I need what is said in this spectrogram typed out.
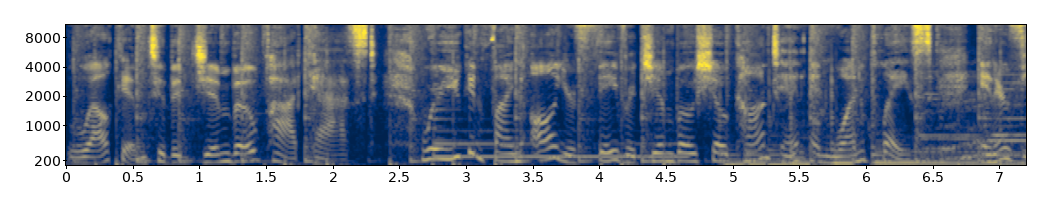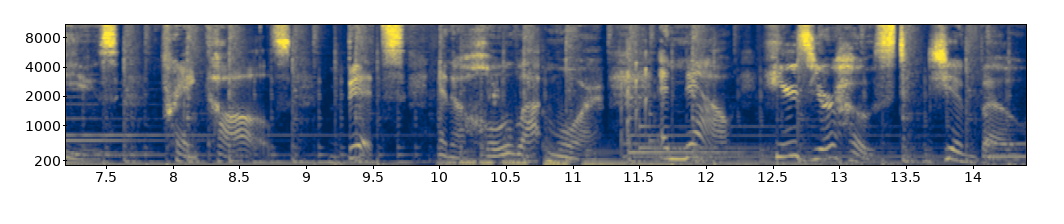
Welcome to the Jimbo Podcast, where you can find all your favorite Jimbo Show content in one place interviews, prank calls, bits, and a whole lot more. And now, here's your host, Jimbo.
